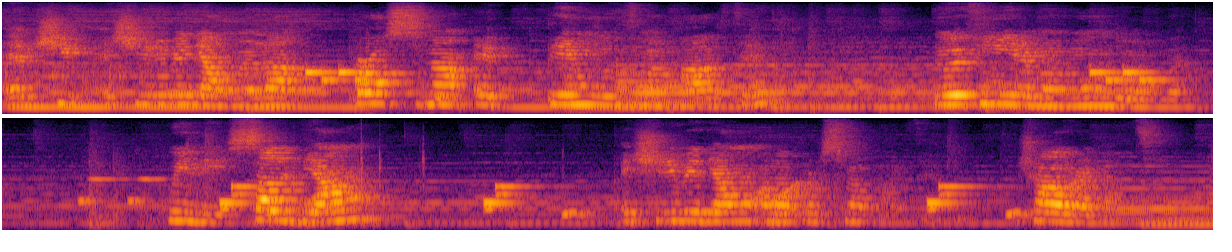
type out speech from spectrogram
e ci, e ci rivediamo nella prossima e penultima parte dove finiremo il mondo 9. Quindi salviamo e ci rivediamo alla prossima parte. Ciao ragazzi.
